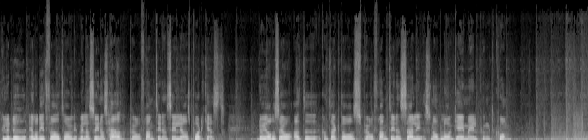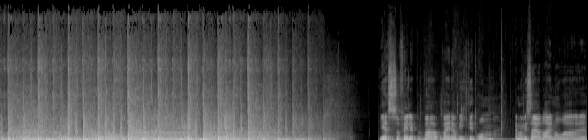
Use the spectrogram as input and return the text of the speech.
Skulle du eller ditt företag vilja synas här på Framtidens Säljares podcast? Då gör du så att du kontaktar oss på framtidenssalg.gmail.com Yes, så Filip, vad, vad är då viktigt om, ja men vi säger det är några, eh,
